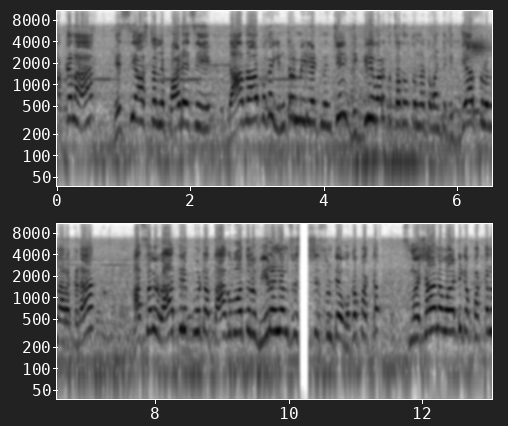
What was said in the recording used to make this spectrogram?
పక్కన ఎస్సీ హాస్టల్ని పాడేసి దాదాపుగా ఇంటర్మీడియట్ నుంచి డిగ్రీ వరకు చదువుతున్నటువంటి విద్యార్థులు ఉన్నారు అక్కడ. అసలు రాత్రిపూట తాగుబోతులు వీరంగం సృష్టిస్తుంటే ఒక పక్క శ్మశాన వాటిక పక్కన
